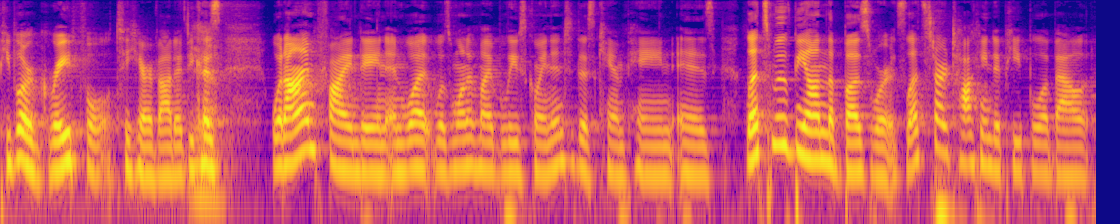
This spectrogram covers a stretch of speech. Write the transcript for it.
people are grateful to hear about it because yeah. what I'm finding, and what was one of my beliefs going into this campaign, is let's move beyond the buzzwords. Let's start talking to people about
